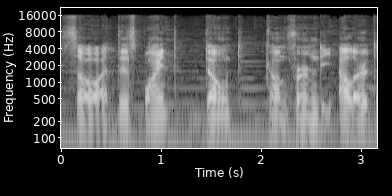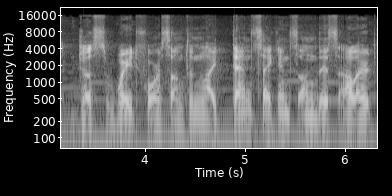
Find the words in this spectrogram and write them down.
So at this point, don't confirm the alert, just wait for something like 10 seconds on this alert.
